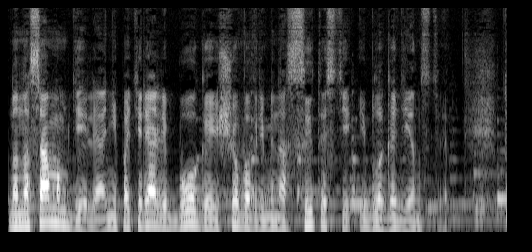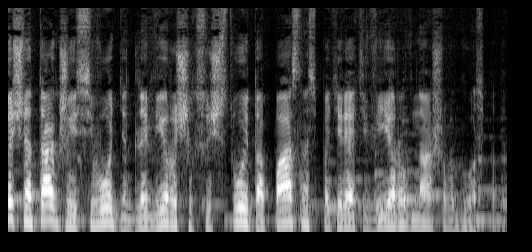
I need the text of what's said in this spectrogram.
Но на самом деле они потеряли Бога еще во времена сытости и благоденствия. Точно так же и сегодня для верующих существует опасность потерять веру в нашего Господа.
